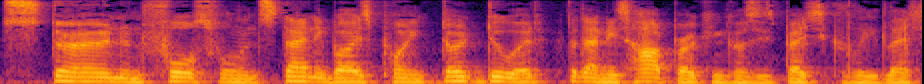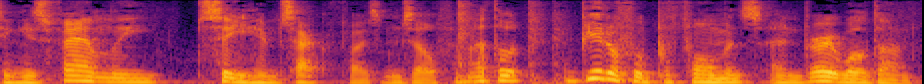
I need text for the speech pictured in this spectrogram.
stern and forceful and standing by his point, don't do it. But then he's heartbroken because he's basically letting his family see him sacrifice himself. And I thought, beautiful performance and very well done.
